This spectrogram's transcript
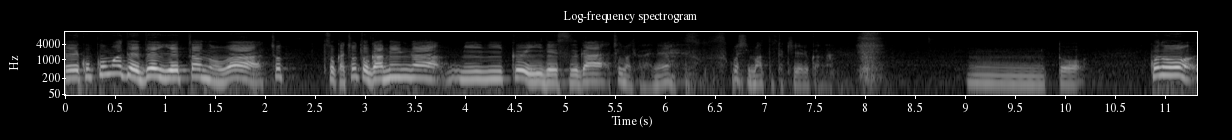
えここまでで言えたのはちょっとそうかちょっと画面が見にくいですがちょっと待ってくださいね少し待ったと消えるかな。うんとこの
